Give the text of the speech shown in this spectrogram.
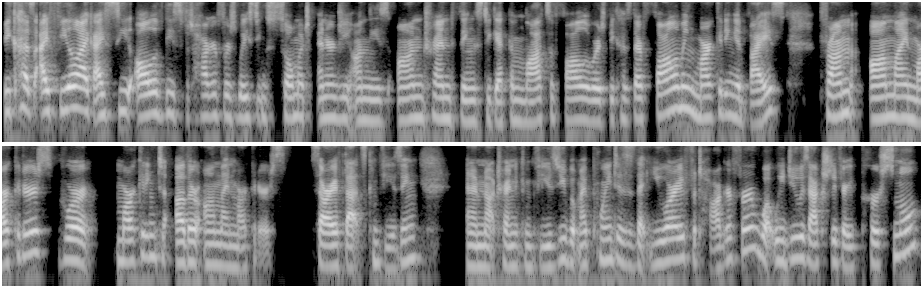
because I feel like I see all of these photographers wasting so much energy on these on trend things to get them lots of followers because they're following marketing advice from online marketers who are marketing to other online marketers. Sorry if that's confusing and I'm not trying to confuse you, but my point is, is that you are a photographer. What we do is actually very personal.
